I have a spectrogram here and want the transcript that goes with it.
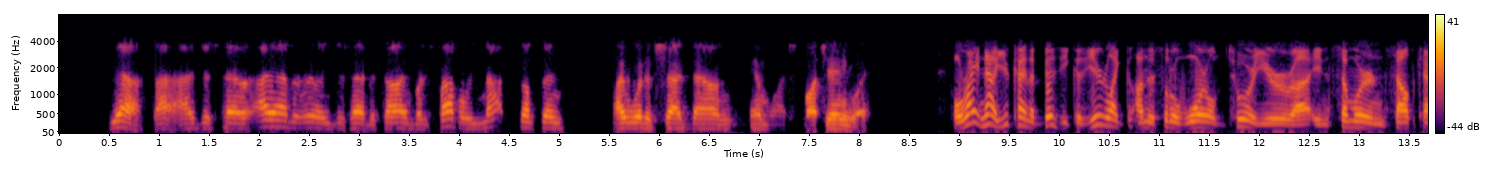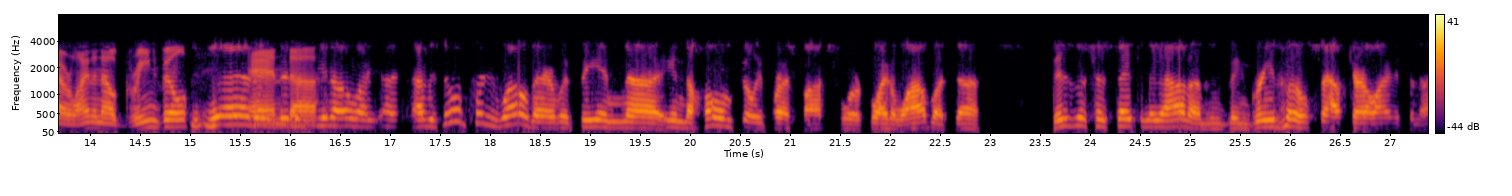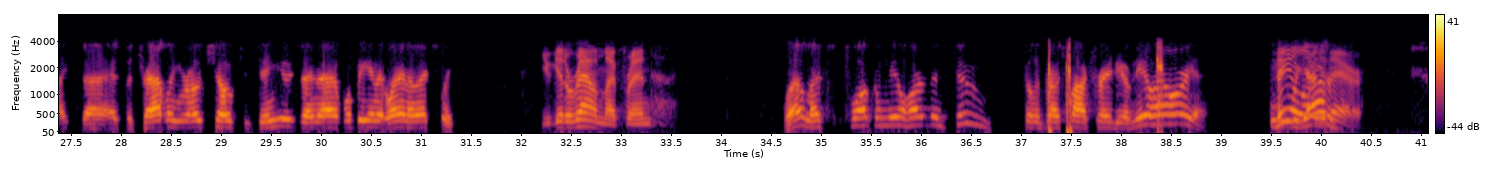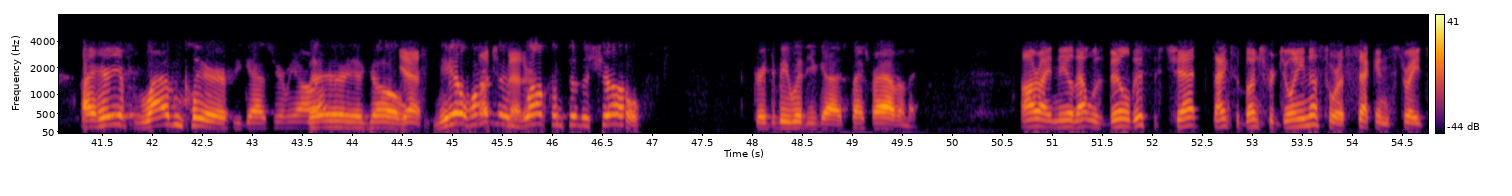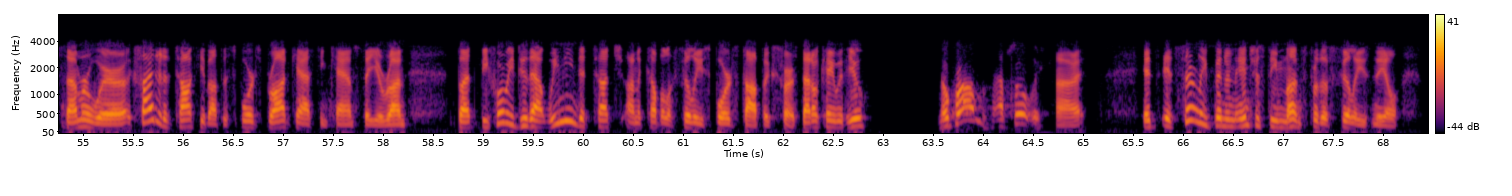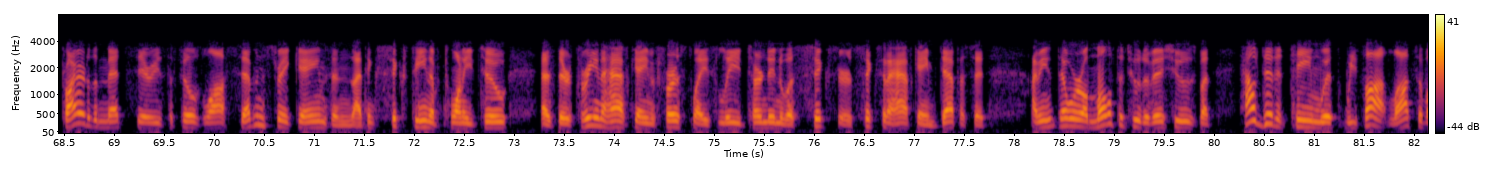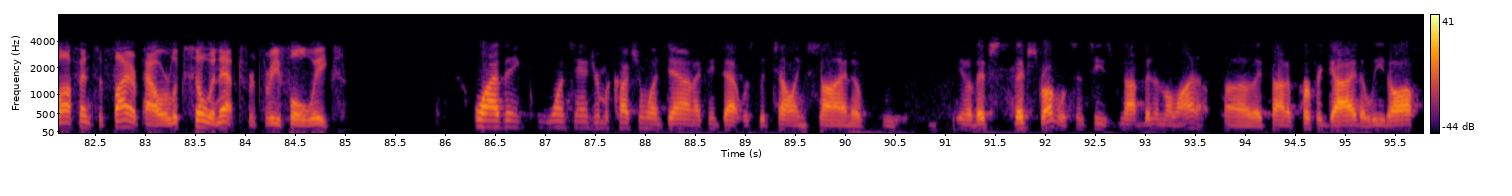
yeah, I, I just have I haven't really just had the time, but it's probably not something I would have sat down and watched much anyway. Well, right now you're kind of busy because you're like on this little world tour. You're uh, in somewhere in South Carolina now, Greenville. Yeah, they, And, they, uh, you know, I, I I was doing pretty well there with being uh, in the home Philly press box for quite a while, but uh, business has taken me out. I'm in Greenville, South Carolina tonight uh, as the traveling road show continues, and uh, we'll be in Atlanta next week. You get around, my friend. Well, let's welcome Neil Hartman to Philly Press Box Radio. Neil, how are you? Neil, we got are him. you there? I hear you loud and clear. If you guys hear me all right, There you go. Yes, Neil Hartman, welcome to the show. great to be with you guys. Thanks for having me. All right, Neil, that was Bill. This is Chet. Thanks a bunch for joining us for a second straight summer. We're excited to talk to you about the sports broadcasting camps that you run. But before we do that, we need to touch on a couple of Philly sports topics first. That okay with you? No problem. Absolutely. All right. It's it's certainly been an interesting month for the Phillies, Neil. Prior to the Mets series, the Phils lost seven straight games and I think 16 of 22 as their three and a half game first place lead turned into a six or six and a half game deficit. I mean, there were a multitude of issues, but how did a team with, we thought, lots of offensive firepower look so inept for three full weeks? Well, I think once Andrew McCutchen went down, I think that was the telling sign of, you know, they've they've struggled since he's not been in the lineup. Uh, they found a perfect guy to lead off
